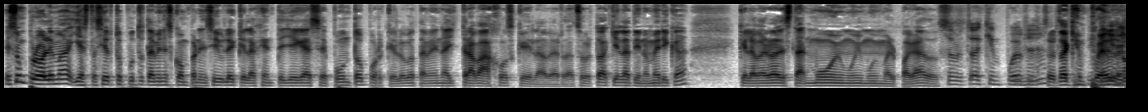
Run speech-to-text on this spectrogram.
es un problema y hasta cierto punto también es comprensible que la gente llegue a ese punto porque luego también hay trabajos que la verdad, sobre todo aquí en Latinoamérica, que la verdad están muy muy muy mal pagados. Sobre todo aquí en Puebla. Sobre todo aquí en Puebla.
